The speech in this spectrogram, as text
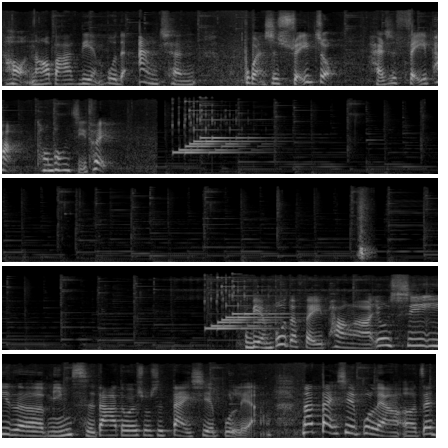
然后然后把脸部的暗沉，不管是水肿还是肥胖，通通击退。脸部的肥胖啊，用西医的名词，大家都会说是代谢不良。那代谢不良，呃，在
